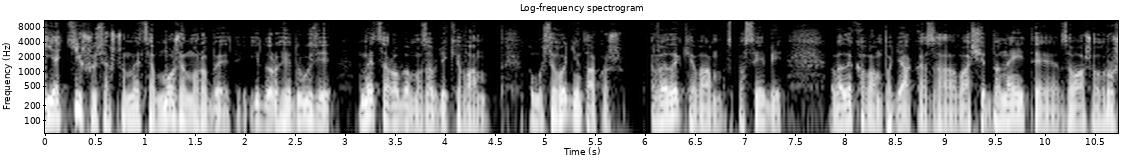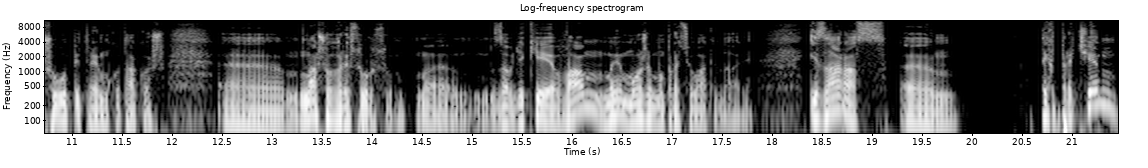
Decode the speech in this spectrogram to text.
І я тішуся, що ми це можемо робити. І, дорогі друзі, ми це робимо завдяки вам. Тому сьогодні також велике вам спасибі, велика вам подяка за ваші донейти, за вашу грошову підтримку, також е, нашого ресурсу. Е, завдяки вам ми можемо працювати далі. І зараз е, тих причин.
